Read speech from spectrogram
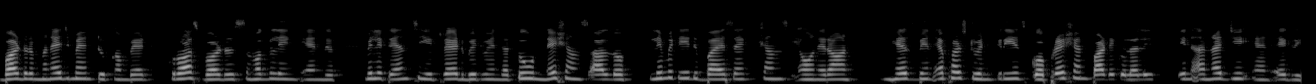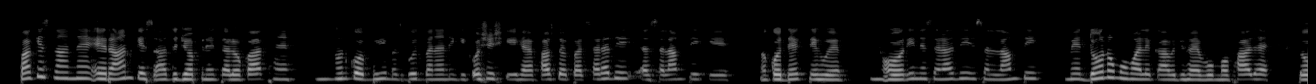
border management to combat cross-border smuggling and militancy trade between the two nations, although limited by sanctions on Iran, has been efforts to increase cooperation, particularly in energy and agri. Pakistan نے ایران کے ساتھ جو اپنے تعلقات ہیں ان کو بھی مضبوط بنانے کی کوشش کی ہے خاص طور پر سرحدی سلامتی کے کو دیکھتے ہوئے اور ان سرحدی سلامتی میں دونوں ممالک کا جو ہے وہ مفاد ہے۔ تو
